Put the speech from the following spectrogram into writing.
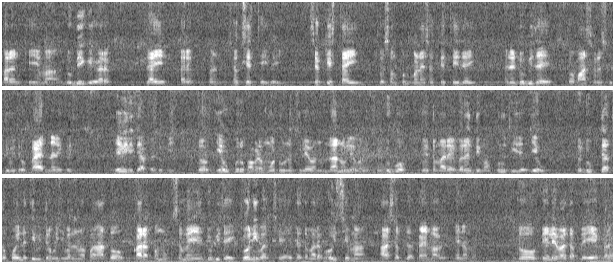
કારણ કે એમાં ડૂબી ગઈ ક્યારેક જાય ક્યારેક પણ સક્સેસ થઈ જાય. સક્સેસ થાય તો સંપૂર્ણપણે સક્સેસ થઈ જાય અને ડૂબી જાય તો પાંચ વર્ષ સુધી મિત્રો બહાર ના નીકળી એવી રીતે આપણે ડૂબી તો એવું પ્રૂફ આપણે મોટું નથી લેવાનું, નાનું લેવાનું છે. ડૂબો તો એ તમારે વરદીમાં પૂરું થઈ જાય એવું. તો ડૂબતા તો કોઈ નથી મિત્રો પશુપાલનમાં, પણ આ તો કારક અમુક સમયે ડૂબી જાય. તોની વાત છે? એટલે તમારા ભવિષ્યમાં આ શબ્દ કાયમ આવે એના માટે. તો પહેલી વાત આપણે એ કરાય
